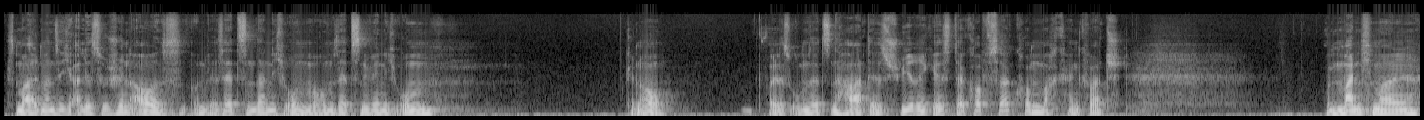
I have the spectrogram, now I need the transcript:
Das malt man sich alles so schön aus und wir setzen da nicht um. Warum setzen wir nicht um? Genau, weil das Umsetzen hart ist, schwierig ist, der Kopf sagt, komm, mach keinen Quatsch. Und manchmal,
